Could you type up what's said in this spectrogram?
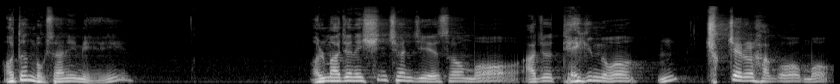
어떤 목사님이 얼마 전에 신천지에서 뭐 아주 대규모 음? 축제를 하고 뭐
